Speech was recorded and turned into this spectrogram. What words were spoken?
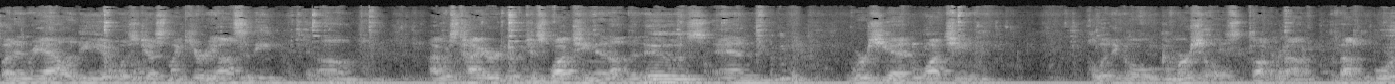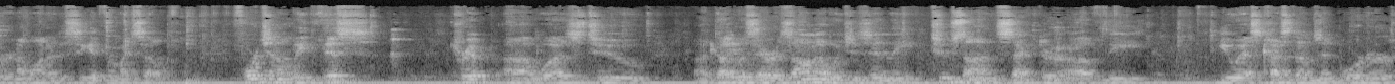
but in reality, it was just my curiosity. Um, I was tired of just watching it on the news and worse yet, watching political commercials talk about, about the border, and I wanted to see it for myself. Fortunately, this trip uh, was to uh, Douglas, Arizona, which is in the Tucson sector of the U.S. Customs and Border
